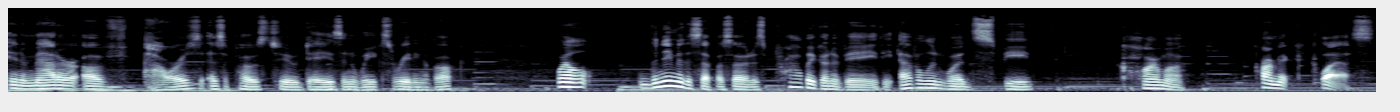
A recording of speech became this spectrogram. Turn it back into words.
in a matter of hours as opposed to days and weeks reading a book? Well, the name of this episode is probably going to be the Evelyn Wood Speed Karma Karmic class.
